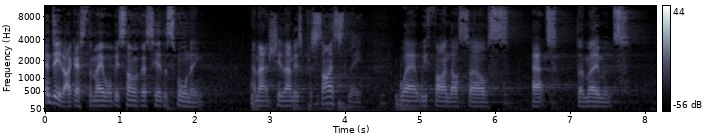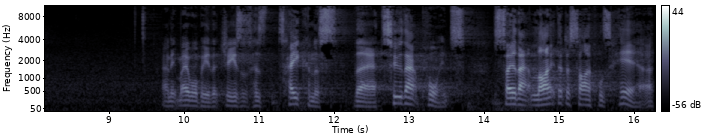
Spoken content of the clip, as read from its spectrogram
Indeed, I guess there may well be some of us here this morning, and actually, that is precisely where we find ourselves at the moment. And it may well be that Jesus has taken us there to that point so that, like the disciples here,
